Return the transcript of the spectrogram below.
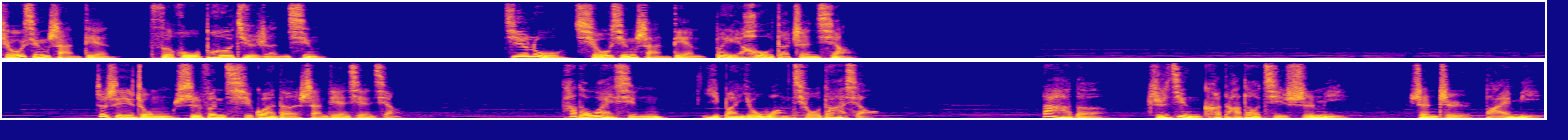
球形闪电似乎颇具人性，揭露球形闪电背后的真相。这是一种十分奇怪的闪电现象。它的外形一般有网球大小，大的直径可达到几十米，甚至百米。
